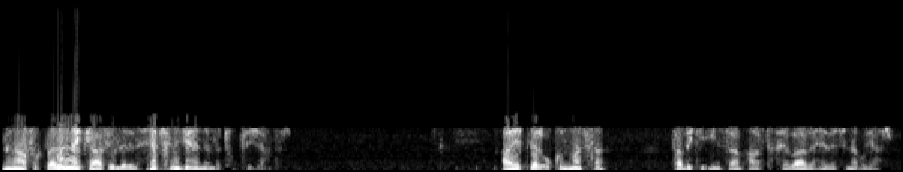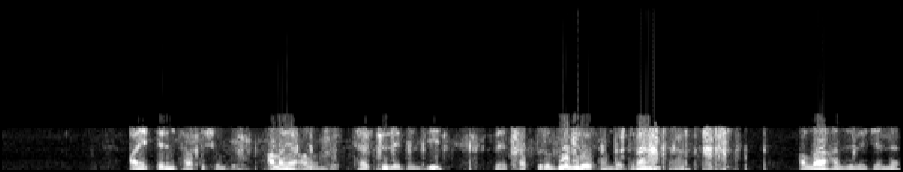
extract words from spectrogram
münafıkların ve kafirlerin hepsini cehennemde toplayacaktır. Ayetler okunmazsa tabii ki insan artık heva ve hevesine uyar. Ayetlerin tartışıldığı, alaya alındığı, ters edildiği ve tattırıldığı bir ortamda duran insanın Allah Azze ve Celle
